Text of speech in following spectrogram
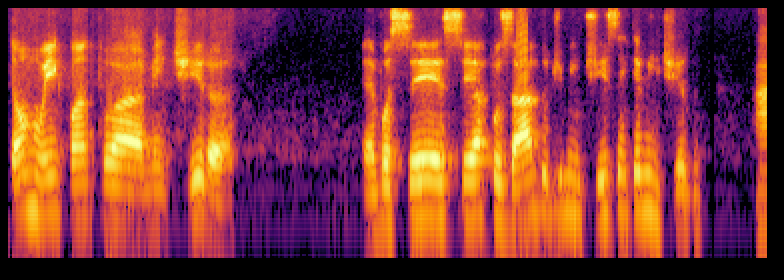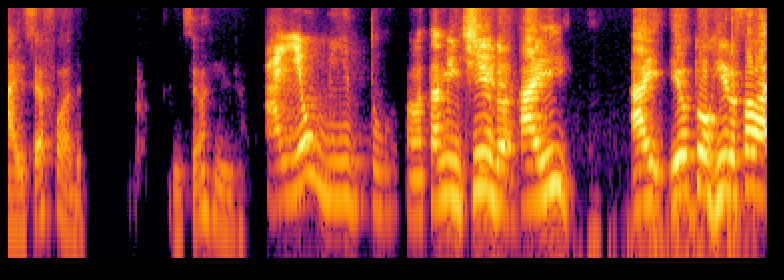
tão ruim quanto a mentira é você ser acusado de mentir sem ter mentido. Ah, isso é foda. Isso é horrível. Aí eu minto. Fala, tá mentindo? Mentira. Aí, aí eu tô rindo, fala,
